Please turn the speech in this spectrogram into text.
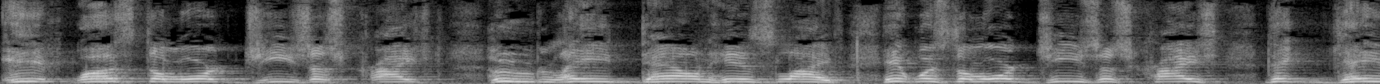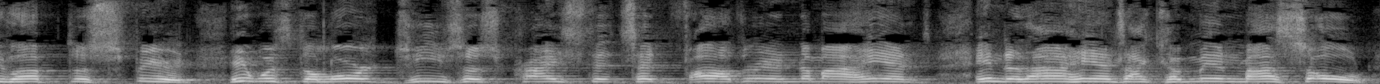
It was the Lord Jesus Christ who laid down his life. It was the Lord Jesus Christ that gave up the Spirit. It was the Lord Jesus Christ that said, Father, into my hands, into thy hands I commend my soul.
